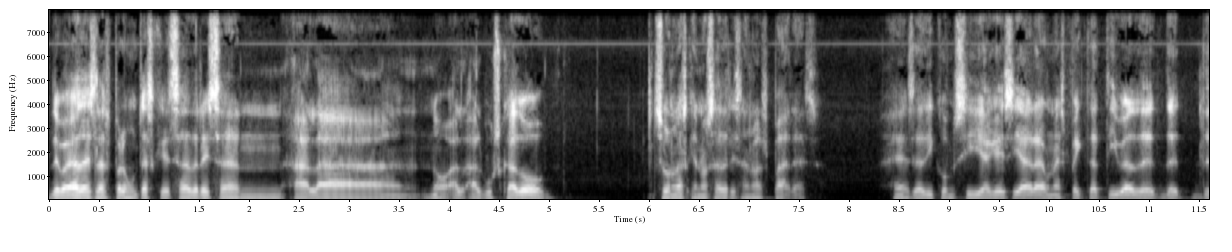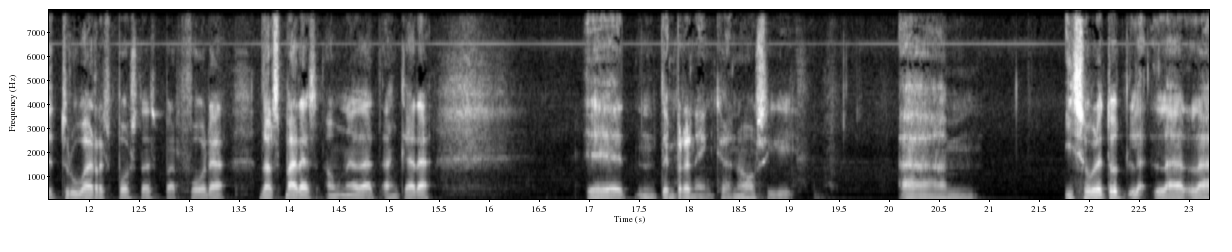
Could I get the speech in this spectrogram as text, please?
de vegades les preguntes que s'adrecen no, al, al buscador són les que no s'adrecen als pares. Eh? És a dir, com si hi hagués ara una expectativa de, de, de trobar respostes per fora dels pares a una edat encara eh, tempranenca, no? O sigui, um, i sobretot la, la, la,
